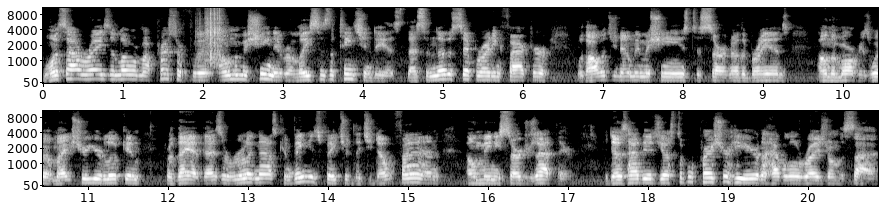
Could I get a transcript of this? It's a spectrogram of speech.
Once I raise and lower my presser foot on the machine, it releases the tension disc. That's another separating factor with all the Janome machines to certain other brands on the market as well. Make sure you're looking for that. That's a really nice convenience feature that you don't find on many sergers out there. It does have the adjustable pressure here and I have a little razor on the side.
